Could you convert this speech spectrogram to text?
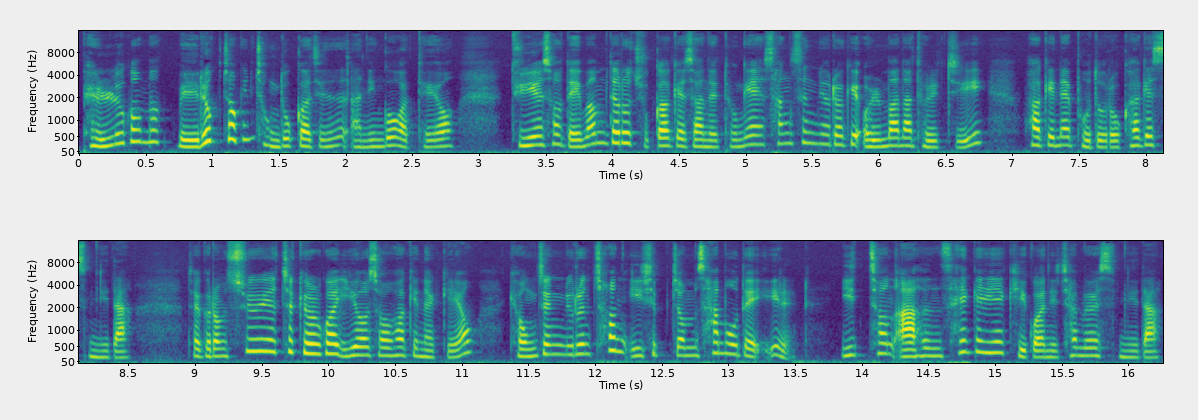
밸류가 막 매력적인 정도까지는 아닌 것 같아요. 뒤에서 내 맘대로 주가 계산을 통해 상승 여력이 얼마나 될지 확인해 보도록 하겠습니다. 자, 그럼 수요 예측 결과 이어서 확인할게요. 경쟁률은 1020.35대 1, 2093개의 기관이 참여했습니다.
